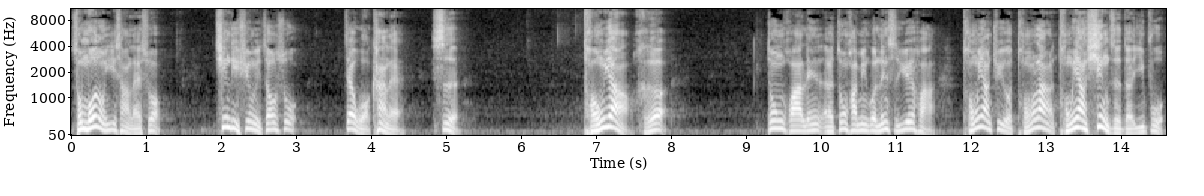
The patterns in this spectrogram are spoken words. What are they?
从某种意义上来说，《清帝训位诏书》在我看来是同样和中华人呃中华民国临时约法同样具有同样同样性质的一部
